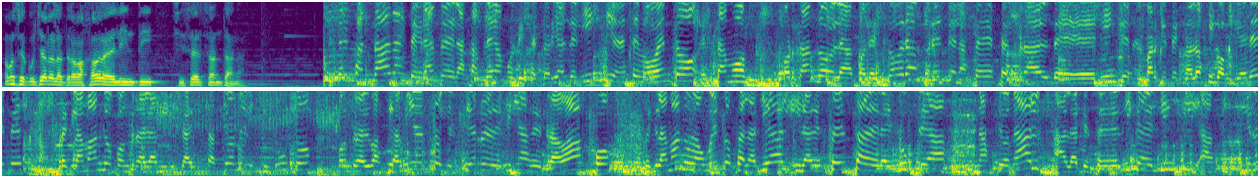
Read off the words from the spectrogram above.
Vamos a escuchar a la trabajadora del INTI, Giselle Santana. Giselle Santana, integrante Asamblea Multisectorial del INTI. En este momento estamos portando la colectora frente a la sede central del INTI en el Parque Tecnológico Migueletes, reclamando contra la militarización del instituto, contra el vaciamiento y el cierre de líneas de trabajo, reclamando un aumento salarial y la defensa de la industria nacional a la que se dedica el INTI a asistir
